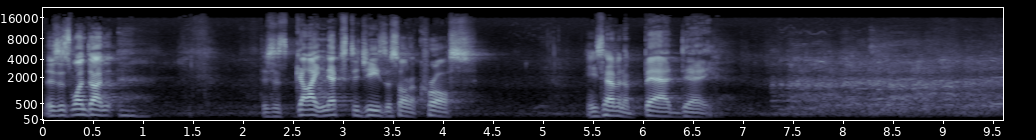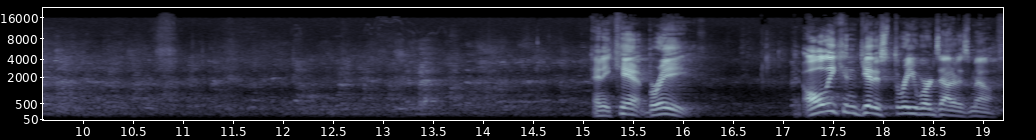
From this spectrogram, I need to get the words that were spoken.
There's this one time, there's this guy next to Jesus on a cross. He's having a bad day. and he can't breathe. All he can get is three words out of his mouth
